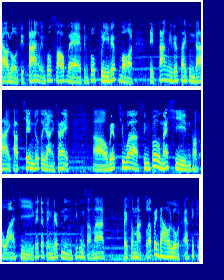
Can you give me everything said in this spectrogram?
ดาวน์โหลดติดตั้งเป็นพวกซอฟต์แวร์เป็นพวกฟรีเว็บบอร์ดติดตั้งในเว็บไซต์คุณได้ครับเช่นยกตัวอย่างใช่เว็บชื่อว่า simplemachine.org ก็จะเป็นเว็บหนึ่งที่คุณสามารถไปสมัคร แล้วไปดาวน์โหลดแอปพลิเค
